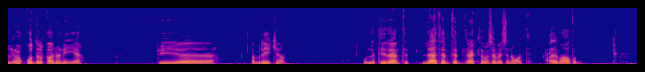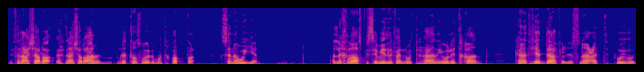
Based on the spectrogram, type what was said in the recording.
العقود القانونية في آه، أمريكا والتي لا لا تمتد لأكثر من سبع سنوات على ما أظن. 12 12 عاما من التصوير المتقطع سنويا. الإخلاص في سبيل الفن والتفاني والإتقان كانت هي الدافع لصناعة Boyhood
